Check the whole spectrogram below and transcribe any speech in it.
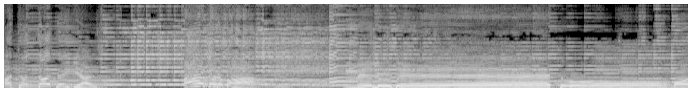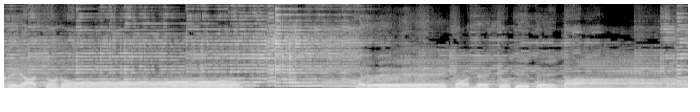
આ ધંધા થઈ ગયા આ ગરબા. મેલી દે તું મોણિયા તણું અરે નોલે તુજી ભેના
